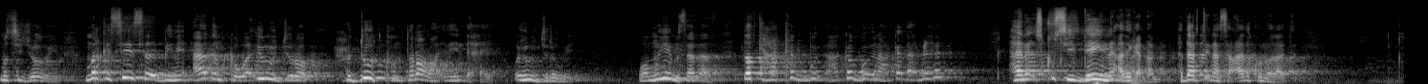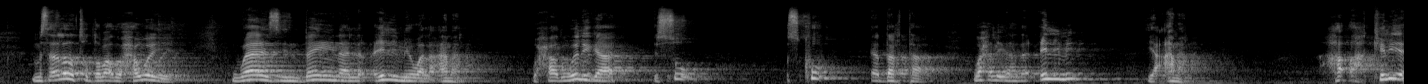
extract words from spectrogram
ma sii joogayo marka sidiisa bini aadamka waa inuu jiro xuduud control ah idiin dhexeeya waa inuu jiro wey waa muhiim masaladaas. Dadka ha ka ha ka go-in ha ka dhex bixin hana isku sii daynin adiga dhan. Haddaad rabti inaad sacaado ku noolaatid masalada toddobaad waxaa weeye waasin bayna alcilmi waalcamal waxaad weligaa isu isku dartaa waxaa la yidhahdaa cilmi iyo camal. Keliya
